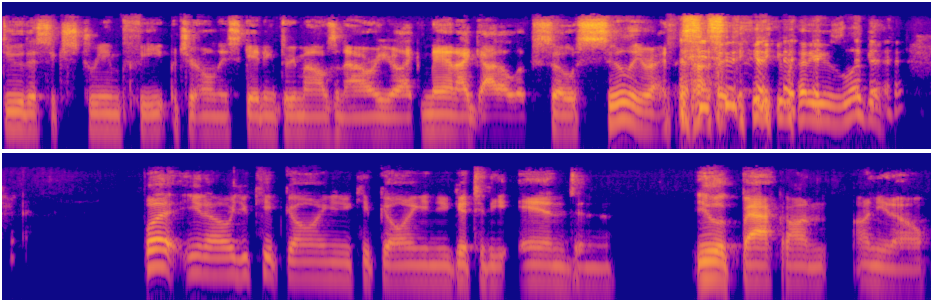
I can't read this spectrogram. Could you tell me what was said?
do this extreme feat but you're only skating three miles an hour you're like man i gotta look so silly right now to anybody who's looking but you know you keep going and you keep going and you get to the end and you look back on on you know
